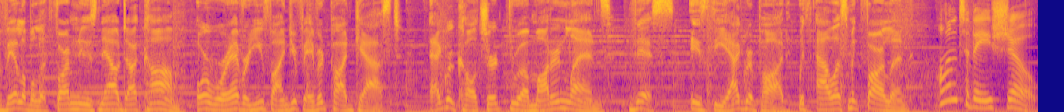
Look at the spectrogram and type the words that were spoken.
Available at farmnewsnow.com or wherever you find your favorite podcast. Agriculture through a modern lens. This is the AgriPod with Alice McFarlane. On today's show,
